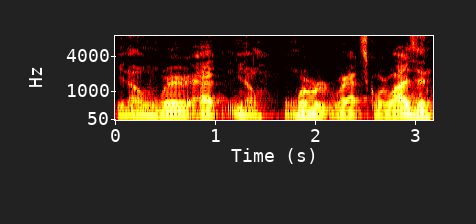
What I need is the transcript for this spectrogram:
you know, we're at, you know, where we're, we're at score wise, and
